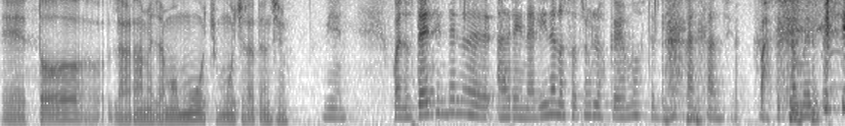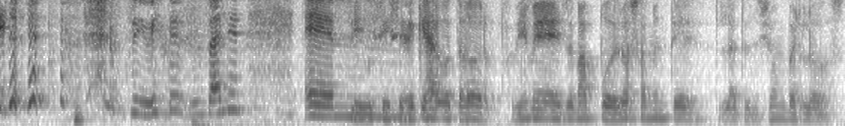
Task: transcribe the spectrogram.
todo, la verdad me llamó mucho, mucho la atención. Bien. Cuando ustedes sienten ad- adrenalina, nosotros los que vemos sentimos cansancio, básicamente. sí, ¿viste? Salen. em, Sí, sí, se ve que es agotador. A mí me llama poderosamente la atención verlos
